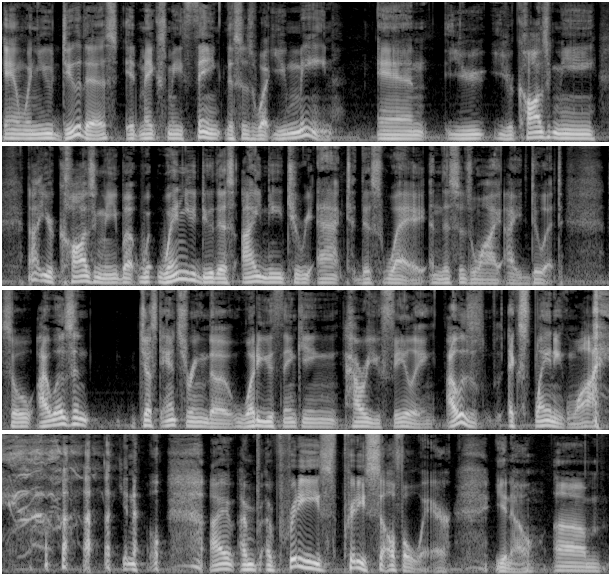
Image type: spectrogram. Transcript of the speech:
And when you do this, it makes me think this is what you mean and you you're causing me not you're causing me but w- when you do this i need to react this way and this is why i do it. So i wasn't just answering the what are you thinking? How are you feeling? I was explaining why you know? I, I'm, I'm pretty pretty self aware, you know, um,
